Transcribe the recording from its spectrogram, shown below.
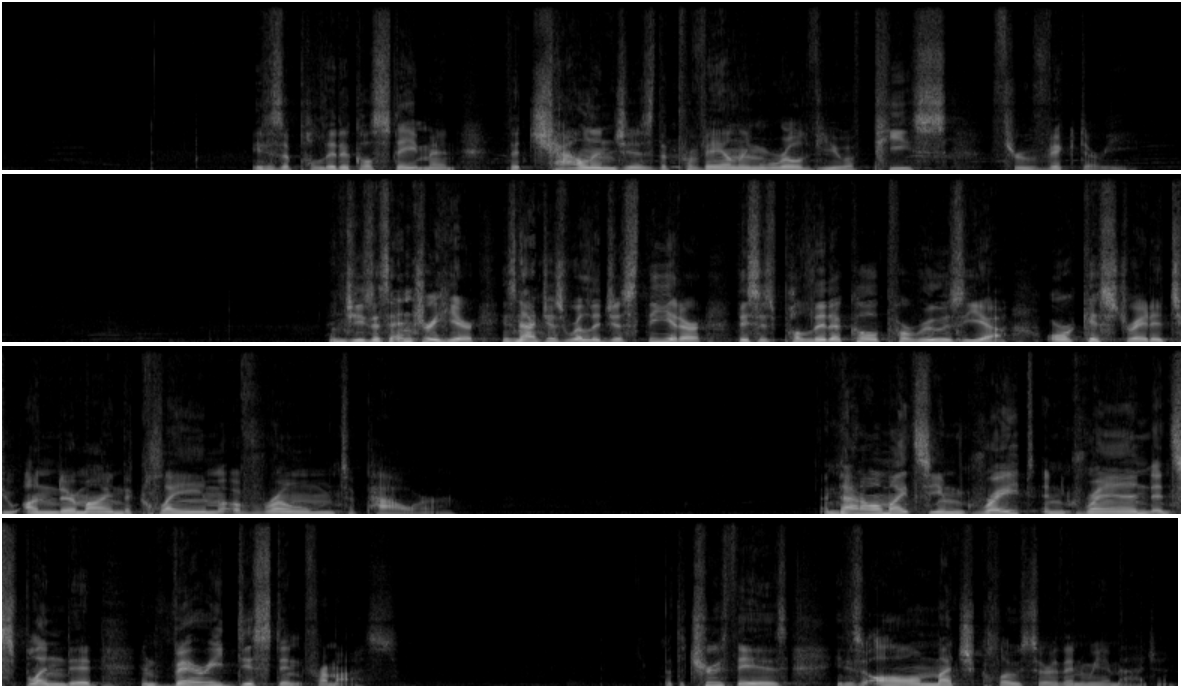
It is a political statement that challenges the prevailing worldview of peace through victory. And Jesus' entry here is not just religious theater, this is political parousia orchestrated to undermine the claim of Rome to power. And that all might seem great and grand and splendid and very distant from us. But the truth is, it is all much closer than we imagine.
